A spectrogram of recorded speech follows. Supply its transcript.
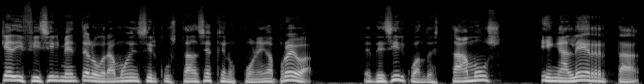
que difícilmente logramos en circunstancias que nos ponen a prueba. Es decir, cuando estamos en alerta,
